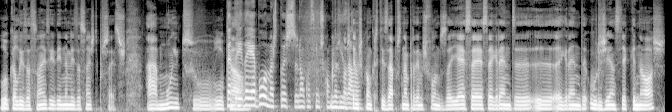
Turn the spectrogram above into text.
localizações e dinamizações de processos há muito local. Portanto, a ideia é boa, mas depois não conseguimos concretizar. Mas nós temos que concretizar porque senão perdemos fundos. Aí essa, essa é a grande, eh, a grande urgência que nós,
